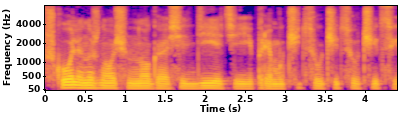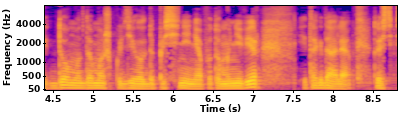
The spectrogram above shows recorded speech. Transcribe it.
в школе нужно очень много сидеть и прям учиться, учиться, учиться, и дома домашку делать до посинения, а потом универ и так далее. То есть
